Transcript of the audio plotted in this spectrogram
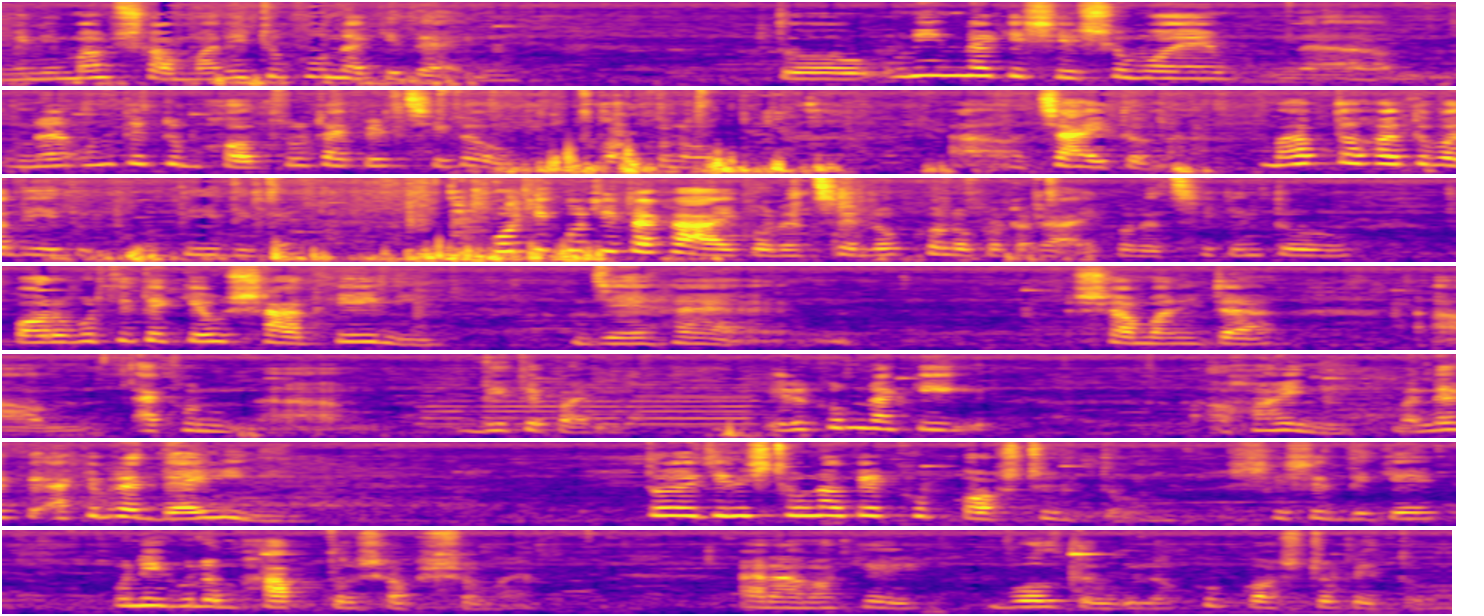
মিনিমাম সম্মানীটুকু নাকি দেয়নি। তো উনি নাকি সেই সময়ে উনার, উনি তো একটু ভদ্র টাইপের ছিল, কখনো চাইতো না। ভাবতো হয়তো বা দিয়ে দিব দিয়ে দিবে। কোটি কোটি টাকা আয় করেছে, লক্ষ লক্ষ টাকা আয় করেছে, কিন্তু পরবর্তীতে কেউ সাধেনি যে হ্যাঁ সম্মানীটা এখন দিতে পারি। এরকম নাকি হয়নি মানে একে- একেবারে দেয়নি। তো এই জিনিসটা ওনাকে খুব কষ্ট দিত। শেষের দিকে উনি এগুলো ভাবতো সবসময়। আর আমাকে বলতো ওগুলো খুব কষ্ট পেত।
